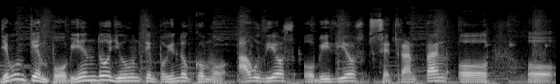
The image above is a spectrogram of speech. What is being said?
Llevo un tiempo viendo, llevo un tiempo viendo cómo audios o vídeos se tratan o, o,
